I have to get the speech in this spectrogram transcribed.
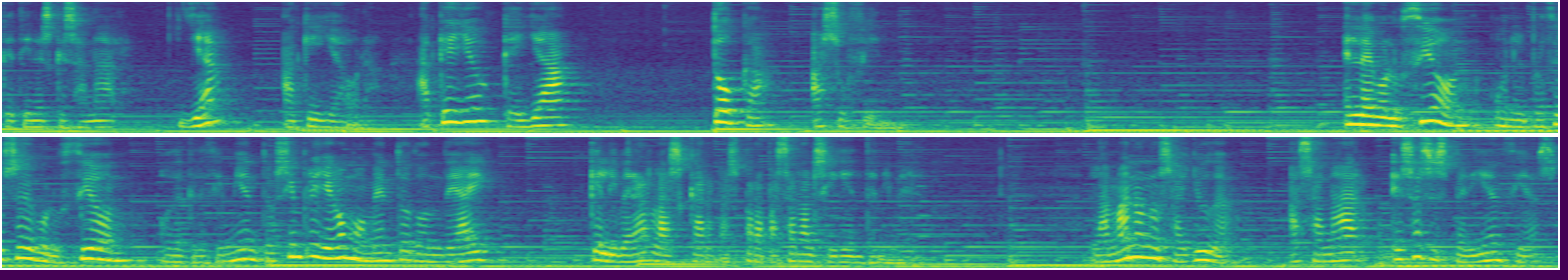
que tienes que sanar, ya, aquí y ahora, aquello que ya toca a su fin. En la evolución o en el proceso de evolución o de crecimiento siempre llega un momento donde hay que liberar las cargas para pasar al siguiente nivel. La mano nos ayuda a sanar esas experiencias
